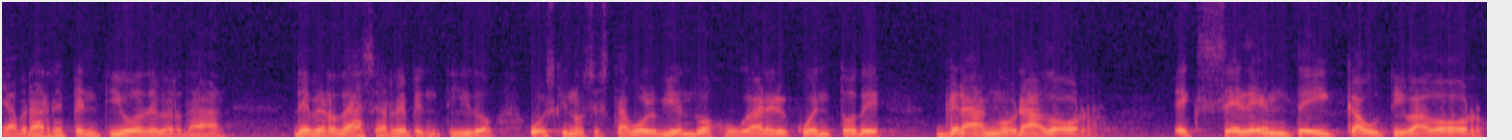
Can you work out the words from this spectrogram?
¿Se habrá arrepentido de verdad? ¿De verdad se ha arrepentido? ¿O es que nos está volviendo a jugar el cuento de gran orador, excelente y cautivador,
